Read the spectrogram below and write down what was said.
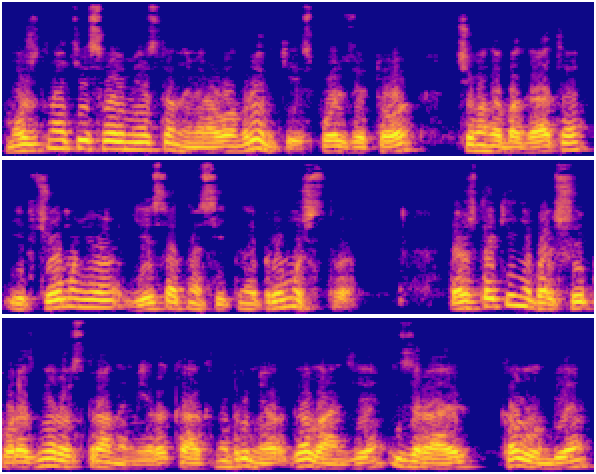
может найти свое место на мировом рынке, используя то, чем она богата и в чем у нее есть относительное преимущество. Даже такие небольшие по размеру страны мира, как, например, Голландия, Израиль, Колумбия,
